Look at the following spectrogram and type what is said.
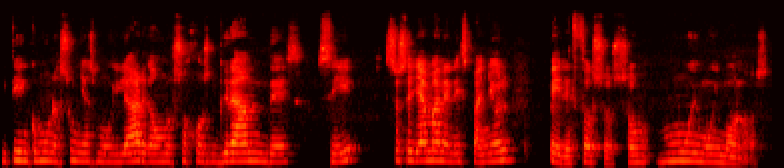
Y tienen como unas uñas muy largas, unos ojos grandes, ¿sí? Eso se llaman en español perezosos, son muy, muy monos.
